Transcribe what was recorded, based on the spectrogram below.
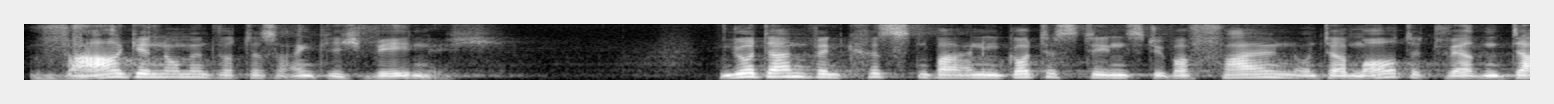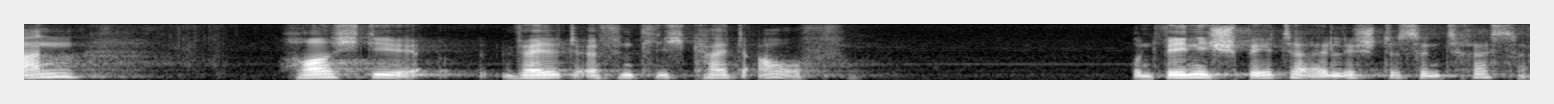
Wahrgenommen wird es eigentlich wenig. Nur dann, wenn Christen bei einem Gottesdienst überfallen und ermordet werden, dann horcht die Weltöffentlichkeit auf. Und wenig später erlischt das Interesse.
